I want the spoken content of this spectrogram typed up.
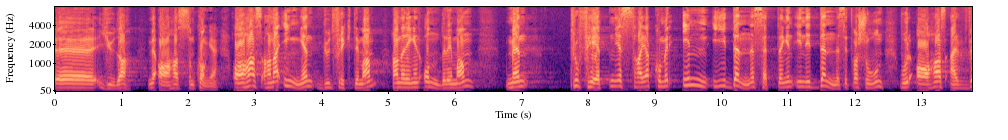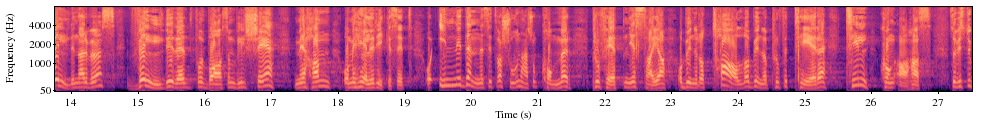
eh, Juda med Ahas som konge. Ahas han er ingen gudfryktig mann, han er ingen åndelig mann. Men Profeten Jesaja kommer inn i denne settingen, inn i denne situasjonen, hvor Ahas er veldig nervøs, veldig redd for hva som vil skje med han og med hele riket sitt. Og inn i denne situasjonen her så kommer profeten Jesaja og begynner å tale og begynner å profetere til kong Ahas. Så hvis du,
